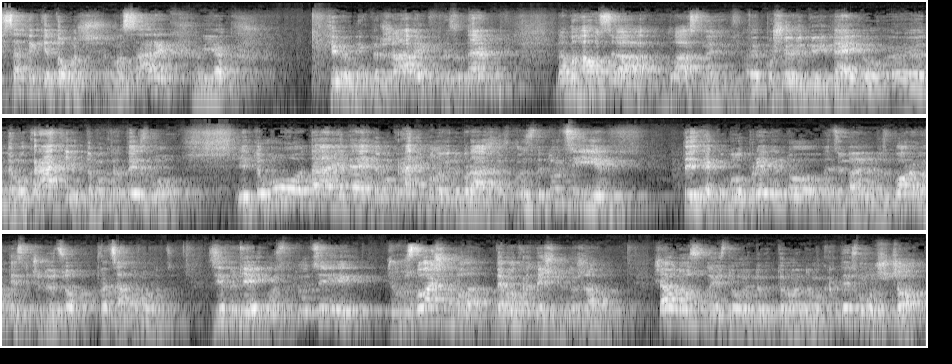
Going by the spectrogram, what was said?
все-таки Томаш Масарик, як керівник держави, як президент, намагався власне е, поширити ідею е, демократії, демократизму. І тому та ідея демократії була відображена в Конституції, яку було прийнято національними зборами в 1920 році. Згідно тієї конституції, Чехословаччина була демократичною державою. Ще одна того, того демократизму, що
